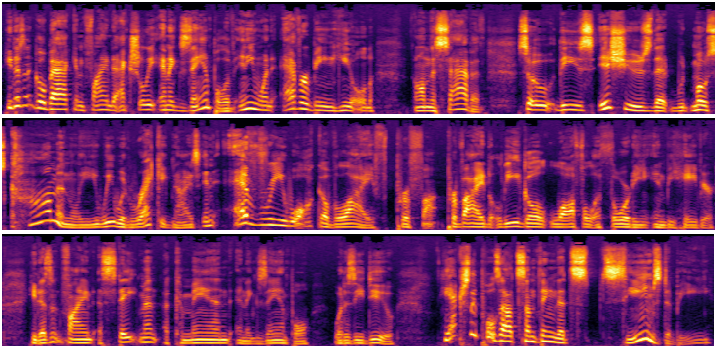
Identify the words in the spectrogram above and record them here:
He doesn't go back and find actually an example of anyone ever being healed on the Sabbath. So these issues that would most commonly we would recognize in every walk of life provi- provide legal, lawful authority in behavior. He doesn't find a statement, a command, an example. What does he do? He actually pulls out something that seems to be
